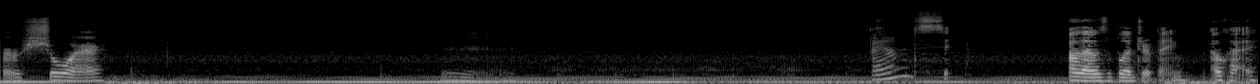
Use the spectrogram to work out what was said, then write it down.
for sure. Hmm. I don't see... Oh, that was the blood dripping. Okay.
